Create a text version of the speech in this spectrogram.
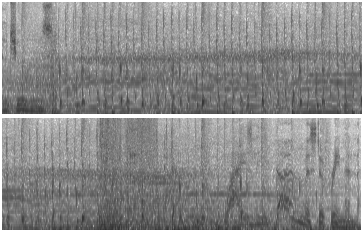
to choose. Wisely done, Mr. Freeman.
